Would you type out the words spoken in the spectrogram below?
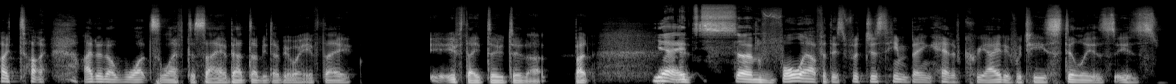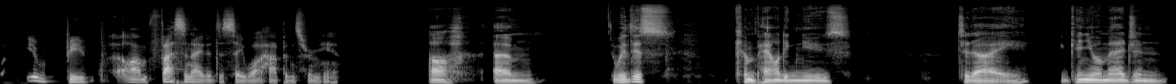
I don't I don't know what's left to say about WWE if they if they do do that. But Yeah, it's um, fallout for this for just him being head of creative, which he still is, is it would be. I'm fascinated to see what happens from here. oh, um, with this compounding news today, can you imagine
